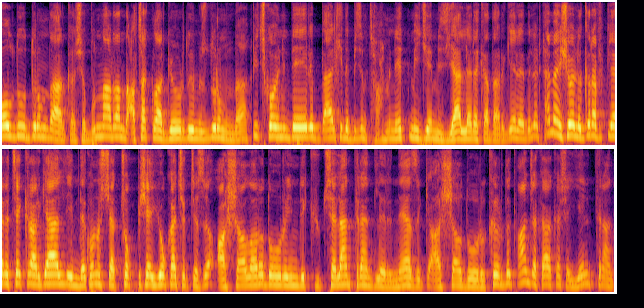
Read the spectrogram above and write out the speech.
olduğu durumda arkadaşlar bunlardan da ataklar gördüğümüz durumda Bitcoin'in değeri belki de bizim tahmin etmeyeceğimiz yerlere kadar gelebilir. Hemen şöyle grafiklere tekrar geldiğimde konuşacak çok bir şey yok açıkçası. Aşağılara doğru indik. Yükselen trendleri ne yazık ki aşağı doğru kırdık. Ancak arkadaşlar yeni trend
